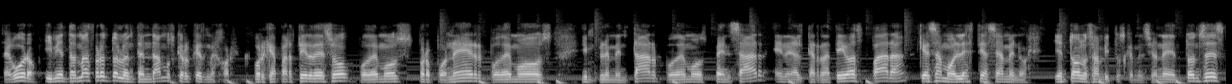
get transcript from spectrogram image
seguro, y mientras más pronto lo entendamos, creo que es mejor, porque a partir de eso podemos proponer, podemos implementar, podemos pensar en alternativas para que esa molestia sea menor, y en todos los ámbitos que mencioné. Entonces,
